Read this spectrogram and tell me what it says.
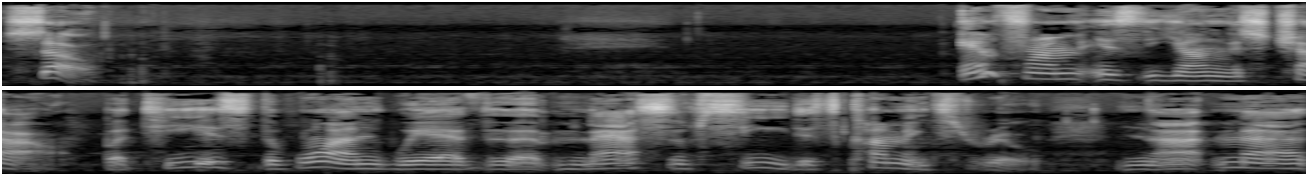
So, Ephraim is the youngest child but he is the one where the massive seed is coming through, not Ma-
